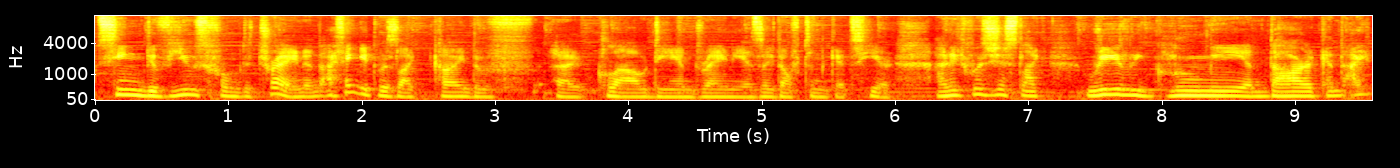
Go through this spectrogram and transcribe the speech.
seeing the views from the train, and I think it was like kind of uh, cloudy and rainy as it often gets here. And it was just like really gloomy and dark, and I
